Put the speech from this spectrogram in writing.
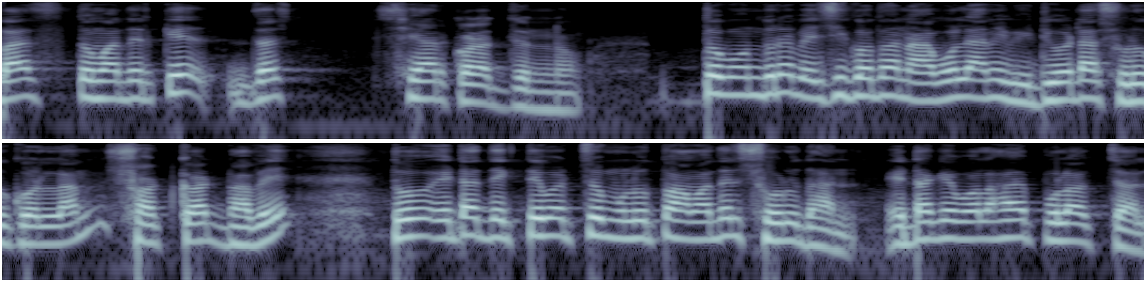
বাস তোমাদেরকে জাস্ট শেয়ার করার জন্য। তো বন্ধুরা, বেশি কথা না বলে আমি ভিডিওটা শুরু করলাম শর্টকাটভাবে তো এটা দেখতে পাচ্ছ মূলত আমাদের সরু ধান। এটাকে বলা হয় পোলাও চাল।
